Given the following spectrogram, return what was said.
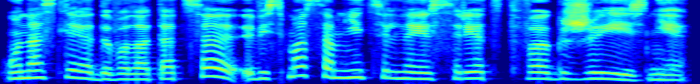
унаследовал от отца весьма сомнительные средства к жизни.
